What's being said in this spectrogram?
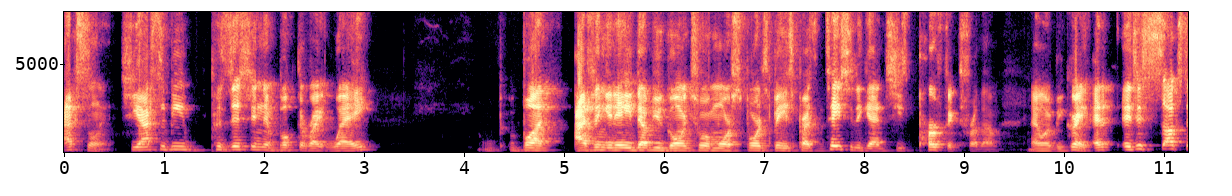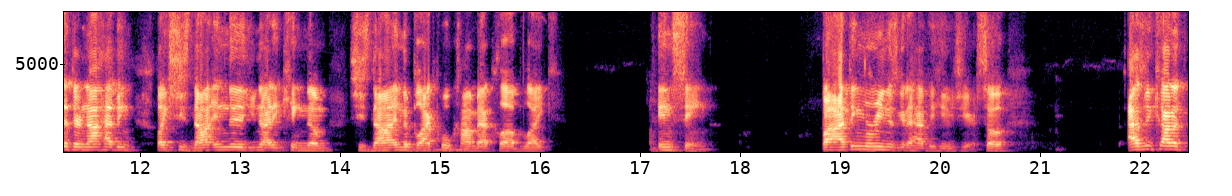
excellent. She has to be positioned and booked the right way. But I think in AEW going to a more sports based presentation again, she's perfect for them and would be great. And it just sucks that they're not having like she's not in the United Kingdom, she's not in the Blackpool Combat Club, like insane. But I think Marina's gonna have a huge year. So as we kind of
